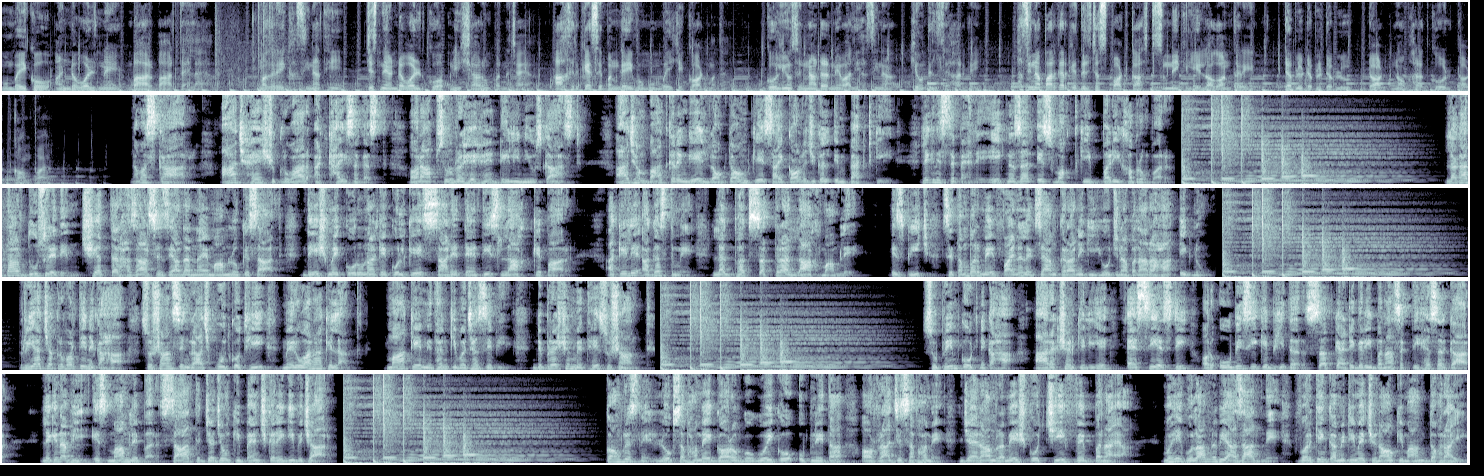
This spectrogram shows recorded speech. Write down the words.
मुंबई को अंडरवर्ल्ड ने बार बार दहलाया, मगर एक हसीना थी जिसने अंडरवर्ल्ड को अपने इशारों पर नचाया। आखिर कैसे बन गई वो मुंबई के गॉड मदर? गोलियों से ना डरने वाली हसीना क्यों दिल से हार गई? हसीना पारकर के दिलचस्प पॉडकास्ट सुनने के लिए लॉग ऑन करें www.navbharatgold.com पर। नमस्कार, आज है शुक्रवार 28 अगस्त और आप सुन रहे हैं डेली न्यूज़ कास्ट आज हम बात करेंगे लॉकडाउन के साइकोलॉजिकल इम्पैक्ट की। लेकिन इससे पहले एक नज़र इस वक्त की बड़ी खबरों पर। लगातार दूसरे दिन छिहत्तर हज़ार से ज़्यादा नए मामलों के साथ देश में कोरोना के कुल केस साढ़े तैतीस लाख के पार। अकेले अगस्त में लगभग सत्रह लाख मामले। इस बीच सितंबर में फाइनल एग्ज़ाम कराने की योजना बना रहा इग्नू। रिया चक्रवर्ती ने कहा, सुशांत सिंह राजपूत को थी मेरुआना की लत। माँ के निधन की वजह से भी डिप्रेशन में थे सुशांत। सुप्रीम कोर्ट ने कहा, आरक्षण के लिए एस सी और ओबीसी के भीतर सब कैटेगरी बना सकती है सरकार। लेकिन अभी इस मामले पर सात जजों की बेंच करेगी विचार। कांग्रेस ने लोकसभा में गौरव गोगोई को उपनेता और राज्यसभा में जयराम रमेश को चीफ विप बनाया। वहीं गुलाम नबी आज़ाद ने वर्किंग कमेटी में चुनाव की मांग दोहराई।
